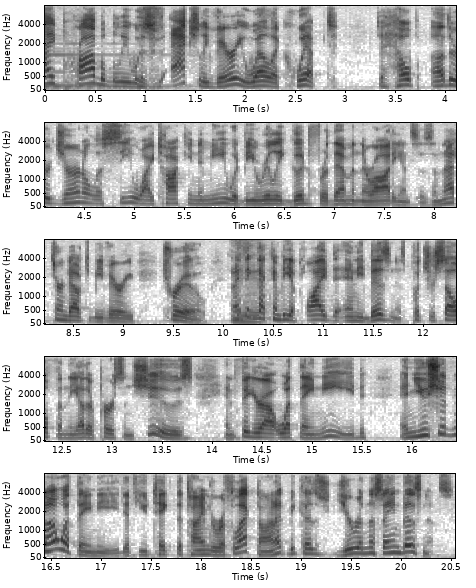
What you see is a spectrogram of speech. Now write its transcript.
I probably was actually very well equipped to help other journalists see why talking to me would be really good for them and their audiences. And that turned out to be very true. And I think mm-hmm. that can be applied to any business. Put yourself in the other person's shoes and figure out what they need. And you should know what they need if you take the time to reflect on it because you're in the same business.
